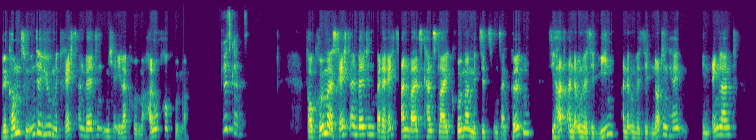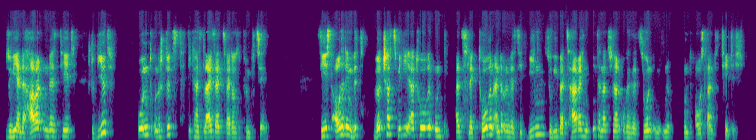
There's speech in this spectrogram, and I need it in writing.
Willkommen zum Interview mit Rechtsanwältin Michaela Krömer. Hallo, Frau Krömer. Grüß Gott. Frau Krömer ist Rechtsanwältin bei der Rechtsanwaltskanzlei Krömer mit Sitz in St. Pölten. Sie hat an der Universität Wien, an der Universität Nottingham in England sowie an der Harvard-Universität studiert und unterstützt die Kanzlei seit 2015. Sie ist außerdem Wirtschaftsmediatorin und als Lektorin an der Universität Wien sowie bei zahlreichen internationalen Organisationen im In- und Ausland tätig.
